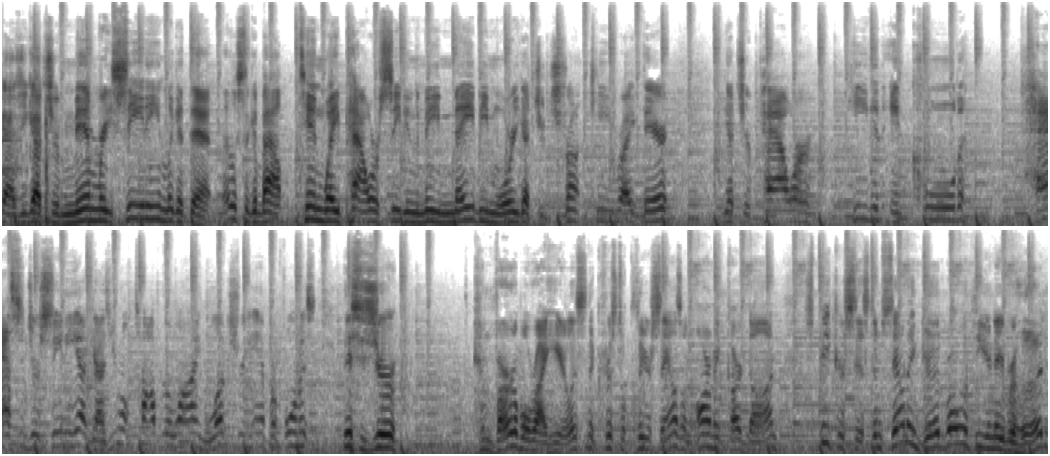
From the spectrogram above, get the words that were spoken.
Guys, you got your memory seating. Look at that. That looks like about 10 way power seating to me, maybe more. You got your trunk key right there. You got your power heated and cooled passenger seating. Yeah, guys, you want top of the line luxury and performance. This is your convertible right here. Listen to crystal clear sounds on Harman Kardon speaker system, sounding good, rolling through your neighborhood.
